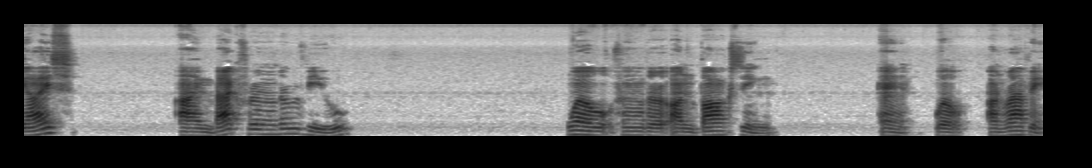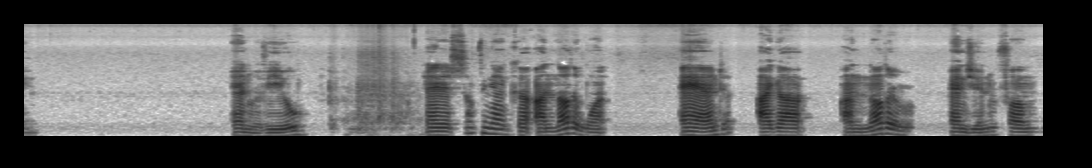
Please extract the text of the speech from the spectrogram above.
guys, I'm back for another review. Well, for another unboxing and, well, unwrapping and review. And it's something I got another one, and I got another engine from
